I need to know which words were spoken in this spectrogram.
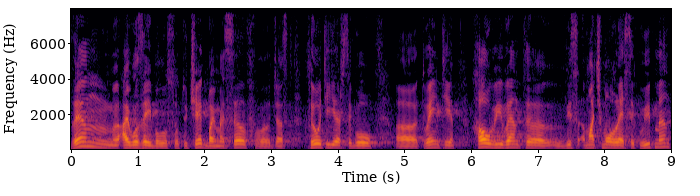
then I was able also to check by myself just 30 years ago, 20, how we went with much more less equipment,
